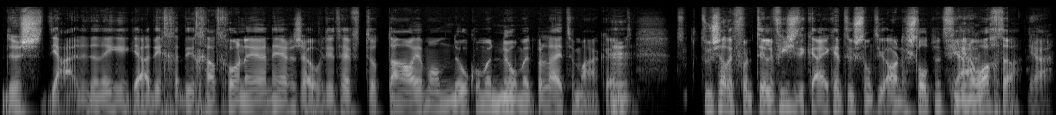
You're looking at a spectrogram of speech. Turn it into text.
Dus ja, dan denk ik, ja, dit, dit gaat gewoon ner- nergens over. Dit heeft totaal helemaal 0,0 met beleid te maken. En Mm. t- toen zat ik voor de televisie te kijken en toen stond die Arne Slot met 4-0 Ja. achter. Ja,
